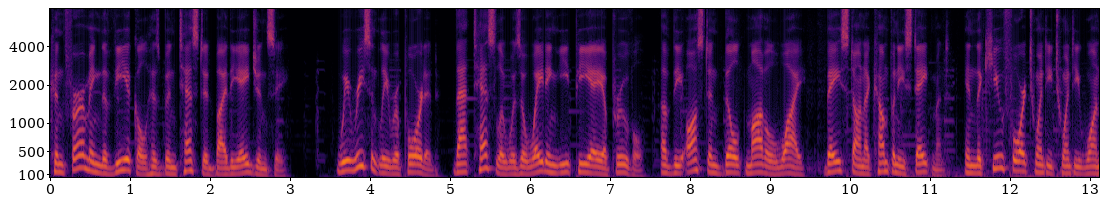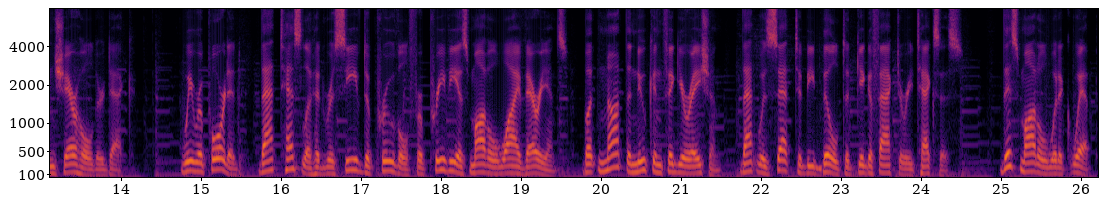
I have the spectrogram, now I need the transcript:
confirming the vehicle has been tested by the agency. We recently reported that Tesla was awaiting EPA approval of the Austin-built Model Y based on a company statement in the Q4 2021 shareholder deck. We reported that Tesla had received approval for previous Model Y variants, but not the new configuration that was set to be built at Gigafactory Texas. This model would equip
